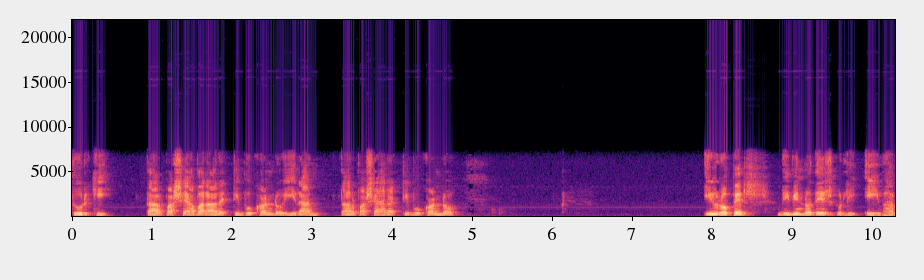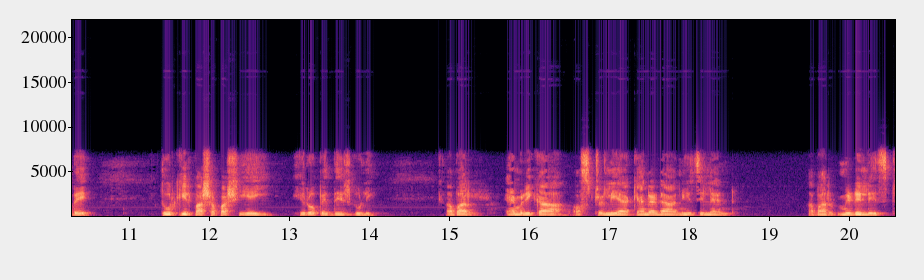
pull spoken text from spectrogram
তুর্কি, তার পাশে আবার আরেকটি ভূখণ্ড ইরান, তার পাশে আরেকটি ভূখণ্ড ইউরোপের বিভিন্ন দেশগুলি। এইভাবে তুর্কির পাশাপাশি এই ইউরোপের দেশগুলি, আবার America, Australia, Canada New Zealand আবার মিডল ইস্ট,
